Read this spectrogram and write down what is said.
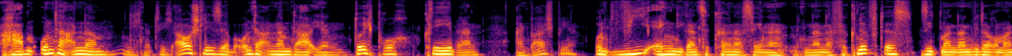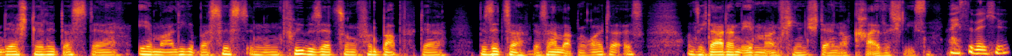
haben unter anderem, nicht natürlich ausschließlich, aber unter anderem da ihren Durchbruch, Klebern, ein Beispiel. Und wie eng die ganze Kölner Szene miteinander verknüpft ist, sieht man dann wiederum an der Stelle, dass der ehemalige Bassist in den Frühbesetzungen von Bab der Besitzer des Heimbacken Reuter ist und sich da dann eben an vielen Stellen auch Kreise schließen. Weißt du, welche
